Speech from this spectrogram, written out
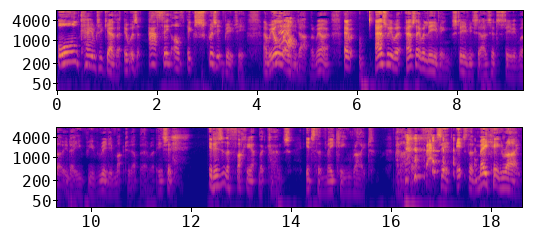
all came together. It was a thing of exquisite beauty, and we all Wow. ate it up. And we all, anyway, as we were as they were leaving, Stevie said, "I said to Stevie, well, you know, you you really mucked it up there." Right? He said, "It isn't the fucking up that counts; it's the making right." And I thought, "That's it! It's the making right."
